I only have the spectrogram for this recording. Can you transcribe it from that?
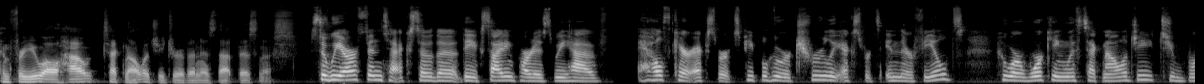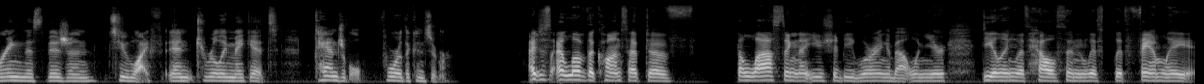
And for you all, how technology driven is that business? So we are fintech. So the the exciting part is we have healthcare experts, people who are truly experts in their fields, who are working with technology to bring this vision to life and to really make it tangible for the consumer. I just I love the concept of the last thing that you should be worrying about when you're dealing with health and with with family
